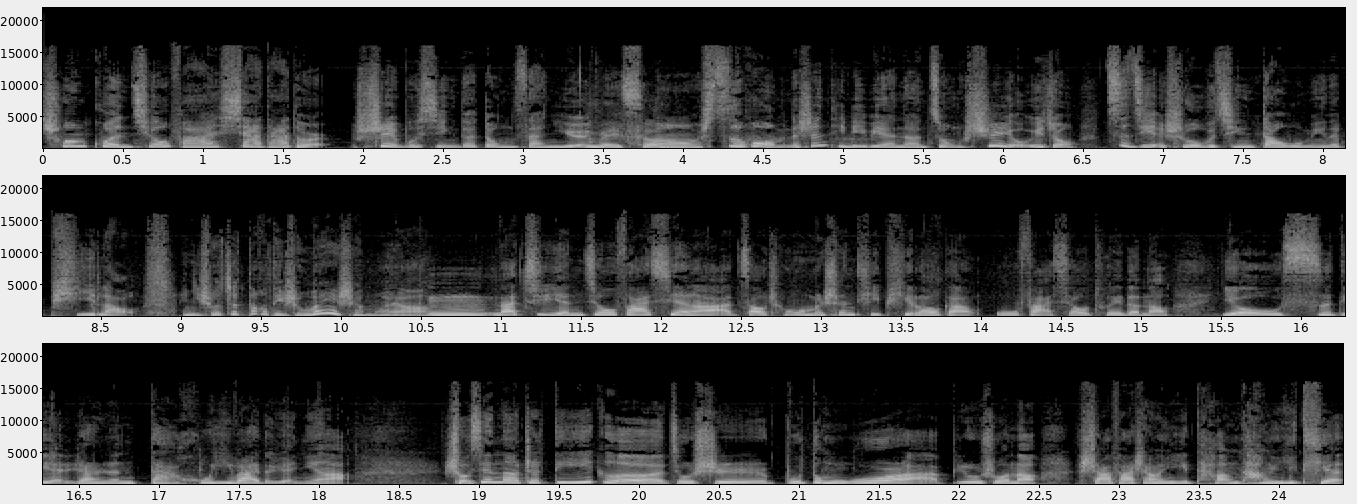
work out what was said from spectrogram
春困秋乏夏打盹儿，睡不醒的冬三月。没错，嗯，似乎我们的身体里边呢，总是有一种自己也说不清道不明的疲劳。你说这到底是为什么呀？嗯，那据研究发现啊，造成我们身体疲劳感无法消退的呢，有四点让人大呼意外的原因啊。首先呢，这第一个就是不动窝啊，比如说呢，沙发上一躺躺一天，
